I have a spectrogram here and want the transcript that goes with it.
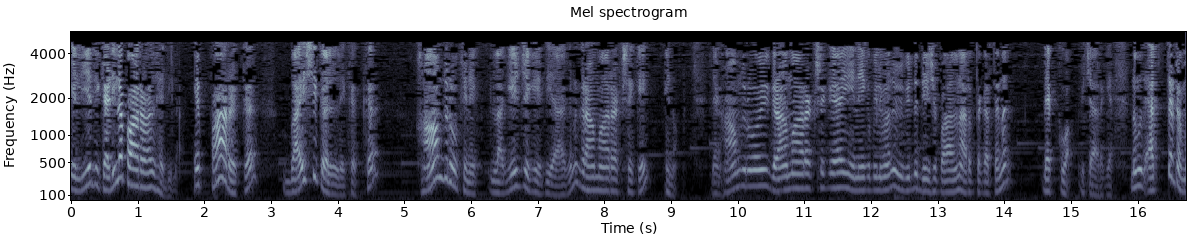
ඒ ලියදි කැඩිලා පාරවල් හැදිලා. ඒ පාරක බයිසිකල් එකක හාමුදුරුව කෙනෙක් ලගේජ් එකේ තියාගෙන ග්‍රාමාරක්ෂකේ එනවා. දැන් හාමුදුරුවෝයි ග්‍රාමාරක්ෂකයයි එන එක පිළිබඳ විවිධ දේශපාලන අර්ථකථන දැක්කුවා ਵਿਚාරකයා. නමුත් ඇත්තටම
